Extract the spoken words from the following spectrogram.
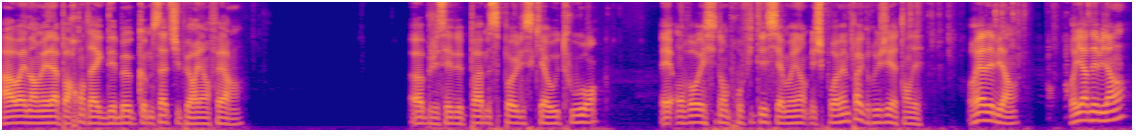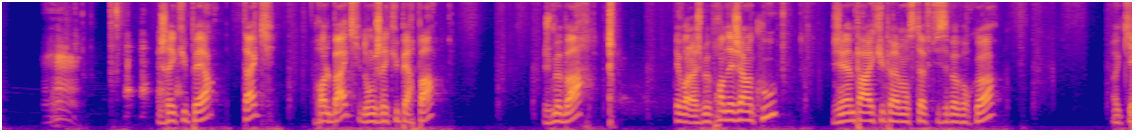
Ah ouais non mais là par contre avec des bugs comme ça tu peux rien faire. Hein. Hop j'essaye de pas me spoil ce qu'il y a autour. Et on va essayer d'en profiter s'il y a moyen. Mais je pourrais même pas gruger, attendez. Regardez bien. Hein. Regardez bien. Je récupère. Tac. Rollback. Donc je récupère pas. Je me barre. Et voilà, je me prends déjà un coup. J'ai même pas récupéré mon stuff, tu sais pas pourquoi. Ok.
